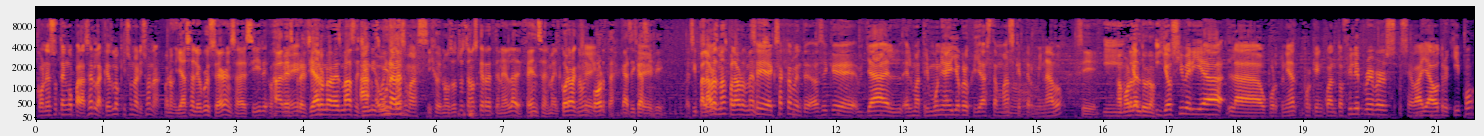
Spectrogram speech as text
con eso tengo para hacerla, que es lo que hizo en Arizona. Bueno, ya salió Bruce Arians a decir, a Sí. despreciar una vez más a Ah, James una Winston. vez más. Dijo, nosotros tenemos que retener la defensa, el, quarterback no me importa, casi Sí. casi. Sí. Así, palabras Sí. más, palabras menos. Sí, exactamente. Así que ya el, el matrimonio ahí yo creo que ya está más que terminado. Sí, Y amor yo, del duro. Y yo sí vería la oportunidad, porque en cuanto Philip Rivers se vaya a otro equipo,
